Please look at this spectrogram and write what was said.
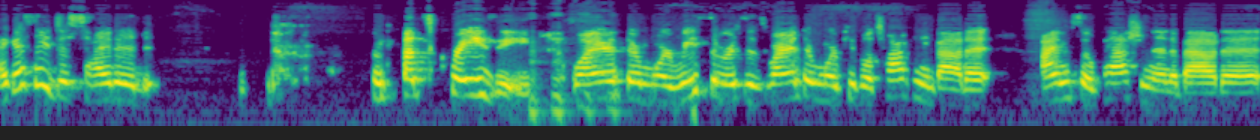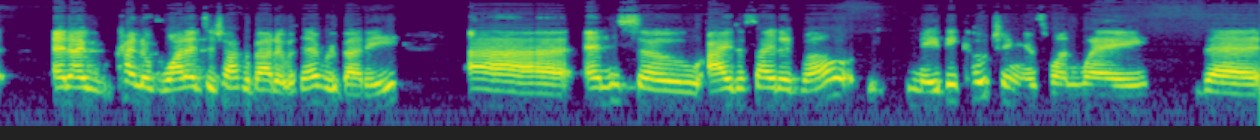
I guess I decided that's crazy. Why aren't there more resources? Why aren't there more people talking about it? I'm so passionate about it and I kind of wanted to talk about it with everybody. Uh, and so I decided, well, maybe coaching is one way that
